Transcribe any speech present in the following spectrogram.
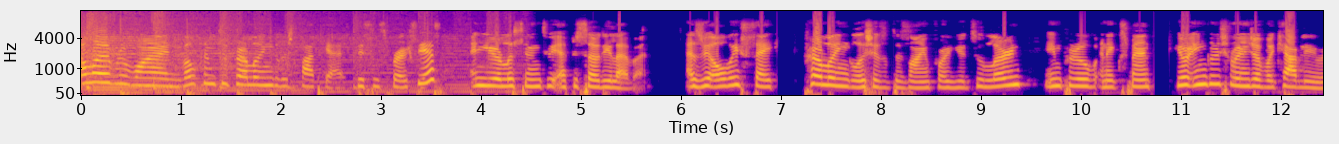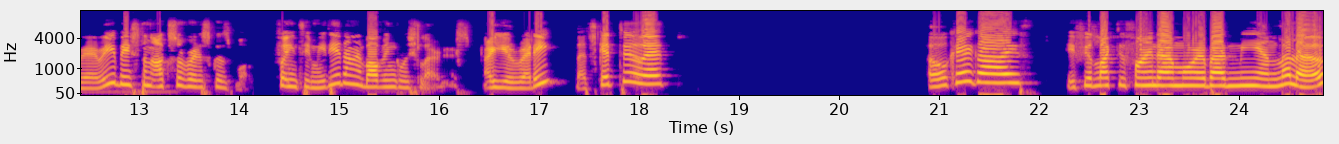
Hello, everyone. Welcome to Perlo English Podcast. This is Perseus, and you're listening to episode 11. As we always say, Perlo English is designed for you to learn, improve, and expand your English range of vocabulary based on Oxford Schools book for intermediate and above English learners. Are you ready? Let's get to it. Okay, guys. If you'd like to find out more about me and Lolo,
